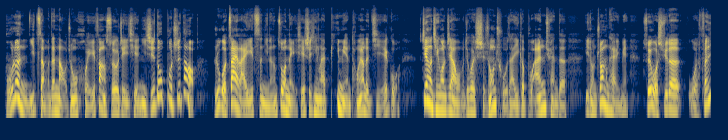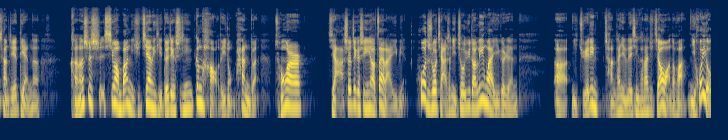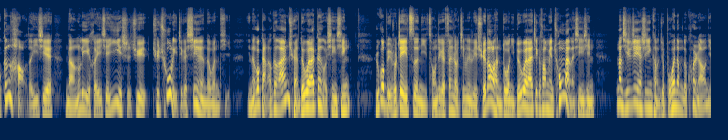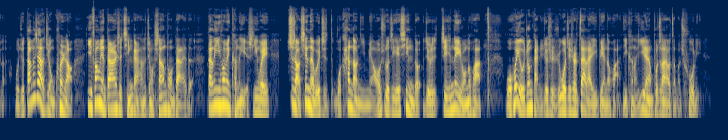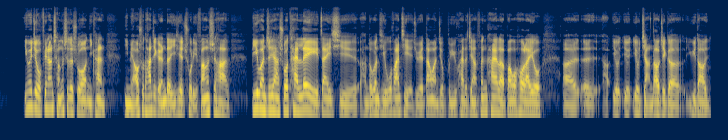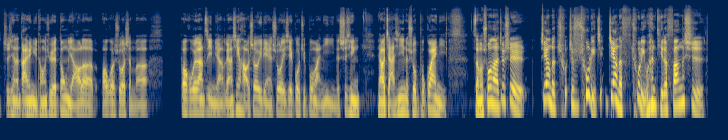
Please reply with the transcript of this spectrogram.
不论你怎么在脑中回放所有这一切，你其实都不知道，如果再来一次，你能做哪些事情来避免同样的结果。这样的情况之下，我们就会始终处在一个不安全的。一种状态里面，所以我是觉得我分享这些点呢，可能是是希望帮你去建立起对这个事情更好的一种判断，从而假设这个事情要再来一遍，或者说假设你之后遇到另外一个人，啊，你决定敞开你的内心和他去交往的话，你会有更好的一些能力和一些意识去去处理这个信任的问题，你能够感到更安全，对未来更有信心。如果比如说这一次你从这个分手经历里学到了很多，你对未来这个方面充满了信心。那其实这件事情可能就不会那么的困扰你了。我觉得当下的这种困扰，一方面当然是情感上的这种伤痛带来的，但另一方面可能也是因为，至少现在为止，我看到你描述的这些信的，就是这些内容的话，我会有一种感觉，就是如果这事儿再来一遍的话，你可能依然不知道要怎么处理。因为就非常诚实的说，你看你描述他这个人的一些处理方式哈，逼问之下说太累，在一起很多问题无法解决，当晚就不愉快的这样分开了，包括后来又。呃呃，又又又讲到这个遇到之前的大学女同学动摇了，包括说什么，包括为了让自己良良心好受一点，说了一些过去不满意你的事情，然后假惺惺的说不怪你，怎么说呢？就是这样的处，就是处理这这样的处理问题的方式，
